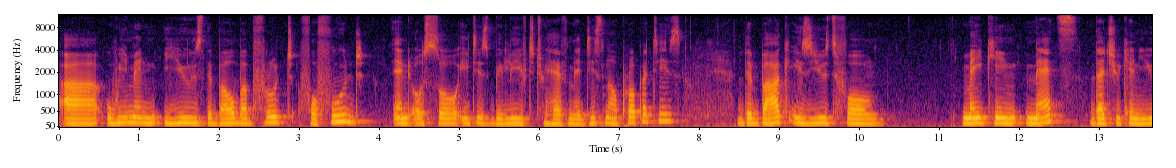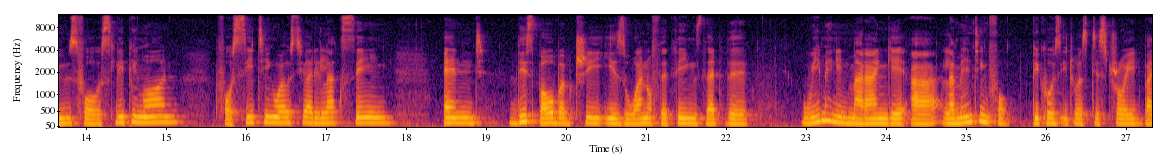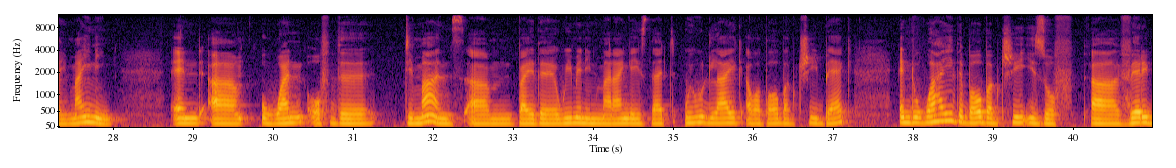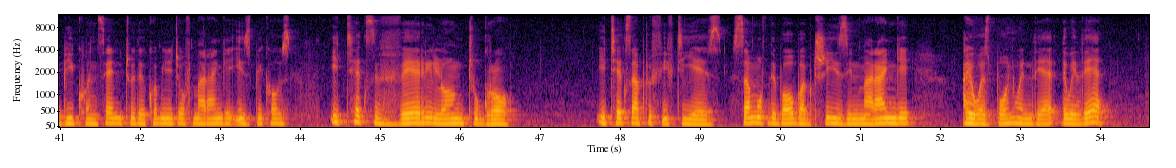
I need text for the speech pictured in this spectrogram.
Uh, women use the baobab fruit for food and also it is believed to have medicinal properties. The bark is used for making mats that you can use for sleeping on, for sitting whilst you are relaxing. And this baobab tree is one of the things that the women in Marange are lamenting for because it was destroyed by mining. And um, one of the demands um, by the women in Marange is that we would like our baobab tree back. And why the baobab tree is of uh, very big concern to the community of Marange is because it takes very long to grow. It takes up to 50 years. Some of the baobab trees in Marange, I was born when they, they were there.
